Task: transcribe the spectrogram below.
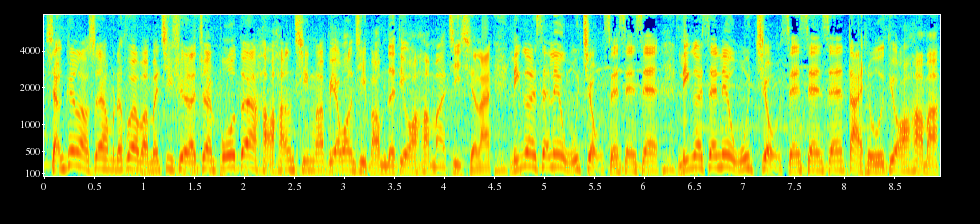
想跟老师和我们的会员们继续来赚波段好行情吗？不要忘记把我们的电话号码记起来：零二三六五九三三三，零二三六五九三三三，带图电话号码，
